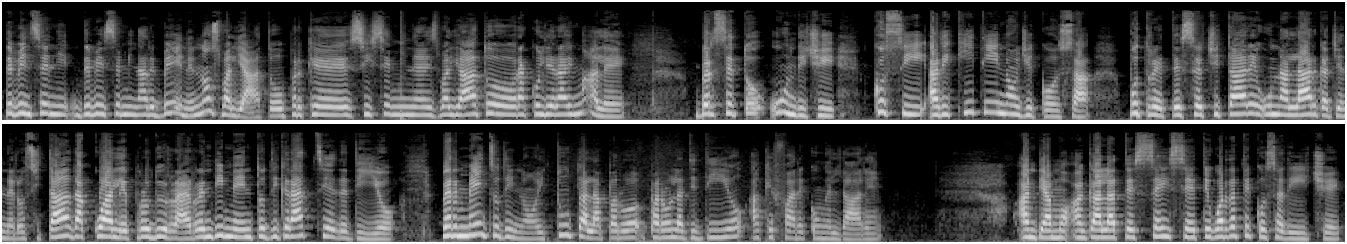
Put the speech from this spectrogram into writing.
Deve, insegni- deve seminare bene, non sbagliato, perché se semina sbagliato raccoglierai male. Versetto 11. Così arricchiti in ogni cosa potrete esercitare una larga generosità da quale produrrà rendimento di grazie da Dio. Per mezzo di noi tutta la paro- parola di Dio ha a che fare con il dare. Andiamo a Galate 6:7, guardate cosa dice.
